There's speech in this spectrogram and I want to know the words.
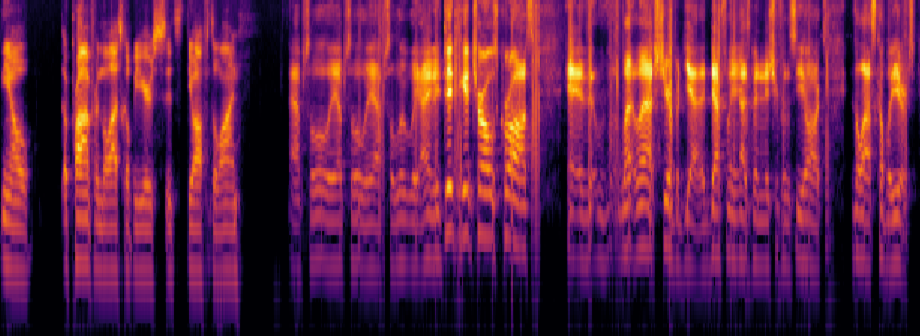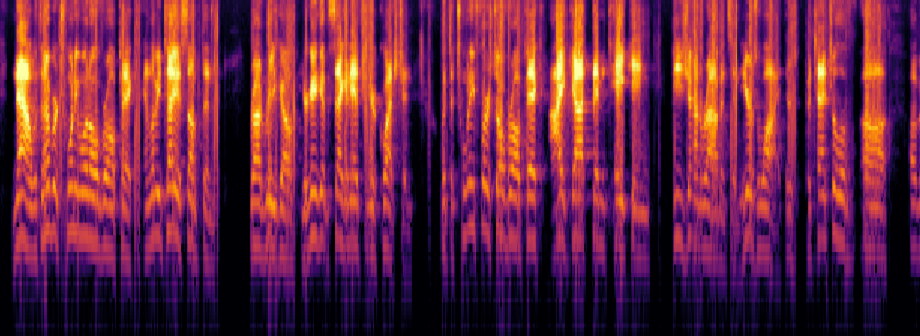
you know a problem for the last couple years. It's the offensive line. Absolutely, absolutely, absolutely. And it did get Charles Cross last year, but yeah, it definitely has been an issue for the Seahawks the last couple of years. Now, with the number 21 overall pick, and let me tell you something, Rodrigo, you're going to get the second answer to your question. With the 21st overall pick, I got them taking Bijan Robinson. Here's why: there's potential of, uh, of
